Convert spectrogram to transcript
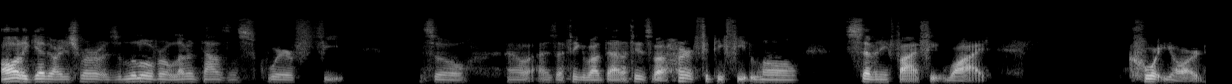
all together, I just remember it was a little over eleven thousand square feet. So now, as I think about that, I think it's about 150 feet long, 75 feet wide courtyard.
